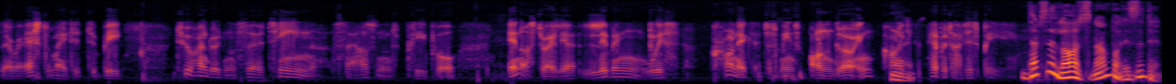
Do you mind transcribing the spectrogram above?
there are estimated to be 213,000 people in Australia living with chronic, that just means ongoing, chronic Right. hepatitis B. That's a large number, isn't it?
